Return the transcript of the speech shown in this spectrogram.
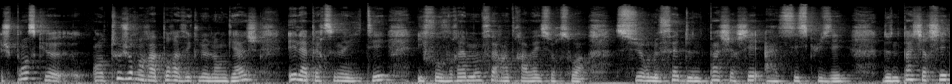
je pense que toujours en rapport avec le langage et la personnalité, il faut vraiment faire un travail sur soi, sur le fait de ne pas chercher à s'excuser, de ne pas chercher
